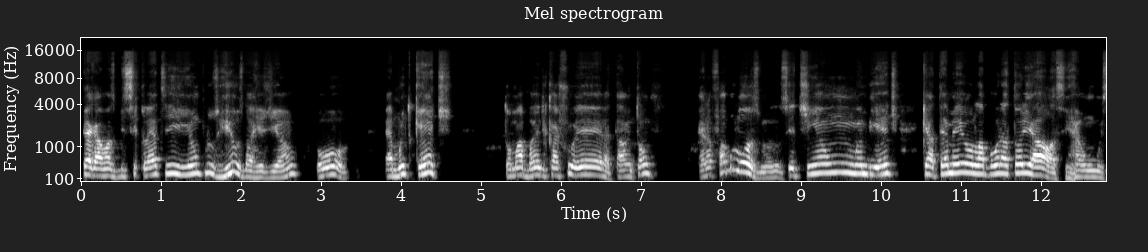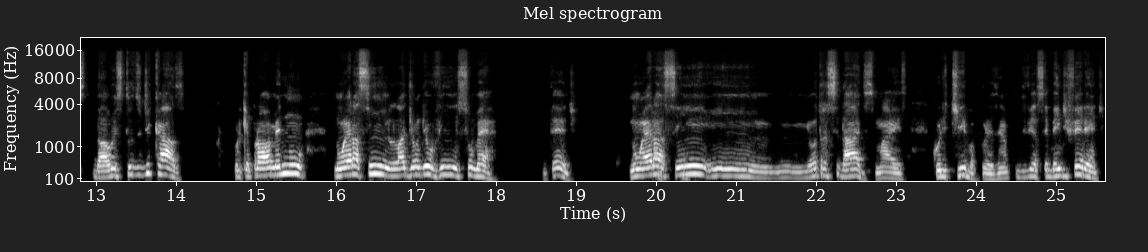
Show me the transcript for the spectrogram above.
pegavam as bicicletas e iam para os rios da região, ou é muito quente, tomar banho de cachoeira tal. Então, era fabuloso. Você tinha um ambiente que é até meio laboratorial, assim, é um, dá um estudo de caso. porque provavelmente não, não era assim lá de onde eu vim, em Sumé, entende? Não era assim em, em outras cidades, mas Curitiba, por exemplo, devia ser bem diferente,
